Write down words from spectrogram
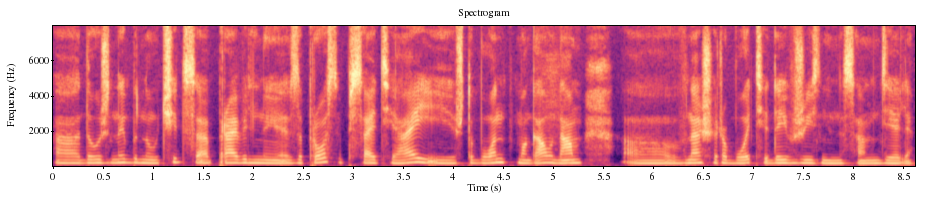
а, должны бы научиться правильные запросы писать AI, и чтобы он помогал нам а, в нашей работе, да и в жизни на самом деле.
